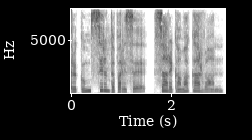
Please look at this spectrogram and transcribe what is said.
அனைவருக்கும் சிறந்த பரிசு. சாரேகாமா கார்வான்.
